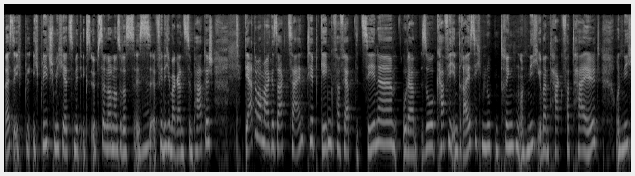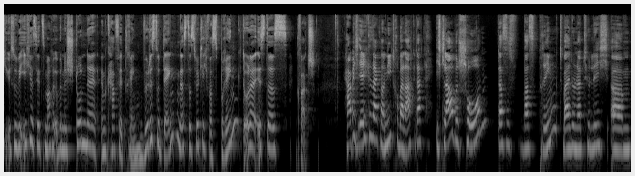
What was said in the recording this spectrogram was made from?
weißt du, ich, ich bleach mich jetzt mit XY und so, das ist, Mhm. finde ich immer ganz sympathisch. Der hat aber mal gesagt, sein Tipp gegen verfärbte Zähne oder so Kaffee in 30 Minuten trinken und nicht über den Tag verteilt und nicht, so wie ich es jetzt mache, über eine Stunde einen Kaffee trinken. Mhm. Würdest du denken, dass das wirklich was bringt oder ist das Quatsch? Habe ich ehrlich gesagt noch nie drüber nachgedacht. Ich glaube schon, dass es was bringt, weil du natürlich ähm,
